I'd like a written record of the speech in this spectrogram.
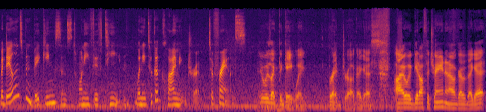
but dalen's been baking since 2015 when he took a climbing trip to france it was like the gateway bread drug i guess i would get off the train and i would grab a baguette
